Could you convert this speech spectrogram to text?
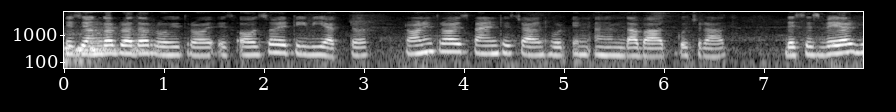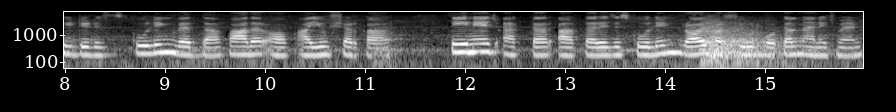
His younger brother Rohit Roy is also a TV actor. Ronit Roy spent his childhood in Ahmedabad, Gujarat. This is where he did his schooling with the father of Ayush Sarkar. Teenage actor after his schooling, Roy pursued hotel management.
